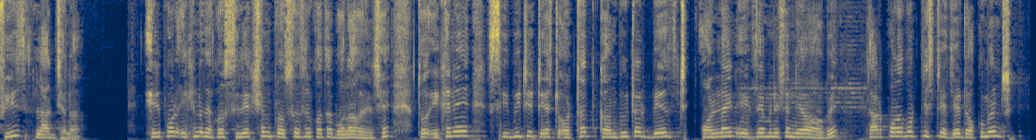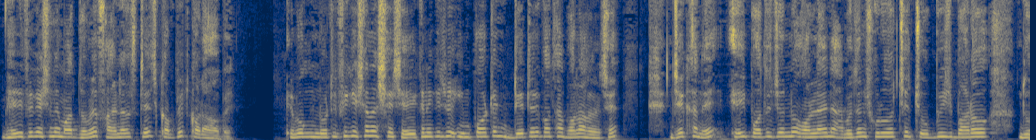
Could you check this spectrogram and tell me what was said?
ফিজ লাগছে না। এরপর এখানে দেখো সিলেকশন প্রসেসের কথা বলা হয়েছে। তো এখানে সিবিটি টেস্ট অর্থাৎ কম্পিউটার বেসড অনলাইন এক্সামিনেশন নেওয়া হবে। তার পরবর্তী স্টেজে ডকুমেন্ট ভেরিফিকেশনের মাধ্যমে ফাইনাল স্টেজ কমপ্লিট করা হবে। এবং নোটিফিকেশনের শেষে এখানে কিছু ইম্পর্টেন্ট ডেটের কথা বলা হয়েছে, যেখানে এই পদের জন্য অনলাইনে আবেদন শুরু হচ্ছে চব্বিশ বারো দু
